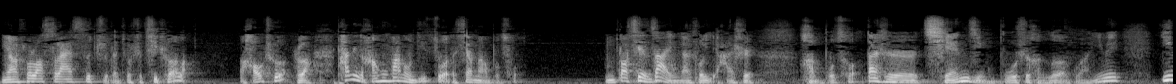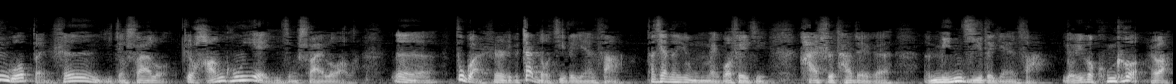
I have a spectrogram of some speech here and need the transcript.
你要说劳斯莱斯，指的就是汽车了，豪车是吧？它那个航空发动机做的相当不错，嗯，到现在应该说也还是。很不错，但是前景不是很乐观，因为英国本身已经衰落，就航空业已经衰落了。呃，不管是这个战斗机的研发，它现在用美国飞机，还是它这个民机的研发，有一个空客是吧？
